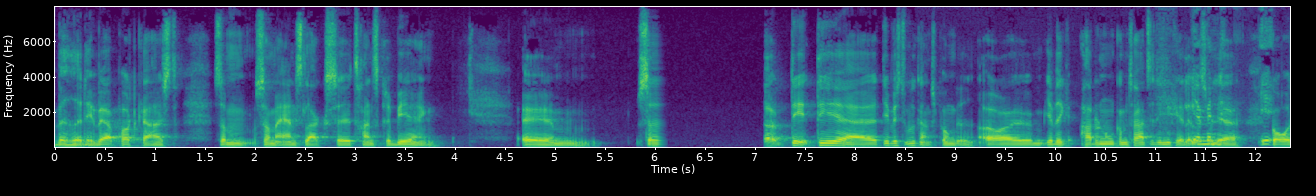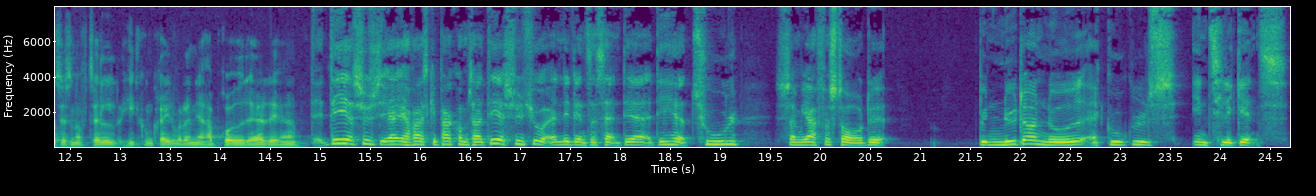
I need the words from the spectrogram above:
hvad hedder det, hver podcast, som, som er en slags øh, transkribering. Øhm, så det, det, er, det er vist udgangspunktet, og øh, jeg ved ikke, har du nogen kommentar til det, Michael, eller Jamen, vil jeg, jeg gå over til sådan at fortælle helt konkret, hvordan jeg har prøvet det af det her? Det, det jeg synes, jeg, jeg har faktisk et par kommentarer, det jeg synes jo er lidt interessant, det er, at det her tool, som jeg forstår det, benytter noget af Googles intelligens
